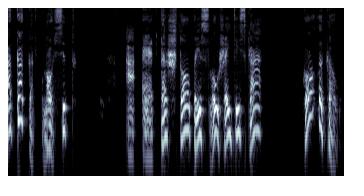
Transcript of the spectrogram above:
А как относит?» «А это что, прислушайтесь-ка? Колокол?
